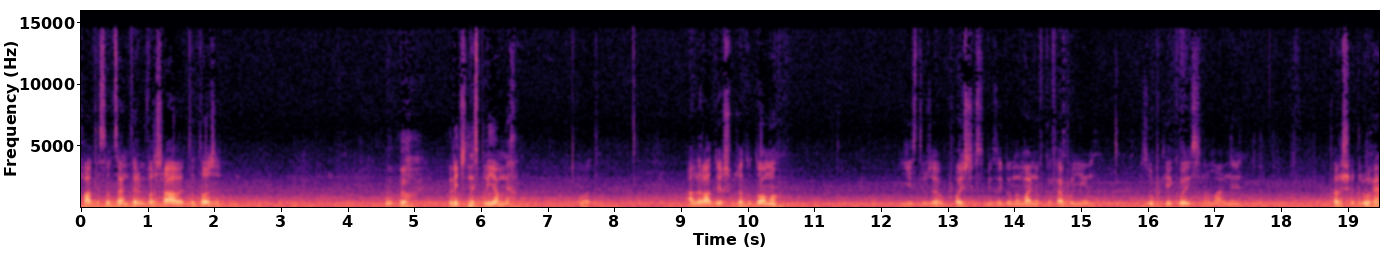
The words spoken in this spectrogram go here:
пхатися в центр Варшави, то теж річ не з приємних. От. Але радує, що вже додому. Їсти вже в Польщі собі зайду нормально в кафе поїм. Зубки якоїсь нормальної. Перше, друге.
